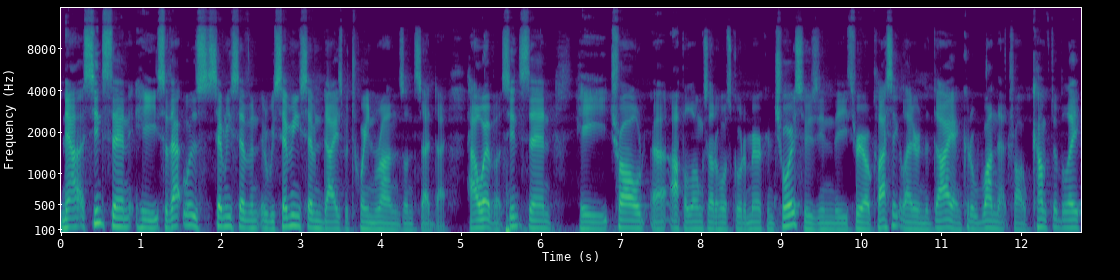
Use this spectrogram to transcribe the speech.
now since then he so that was seventy seven. It was seventy seven days between runs on Saturday. However, since then he trialled uh, up alongside a horse called American Choice, who's in the three year old classic later in the day, and could have won that trial comfortably.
